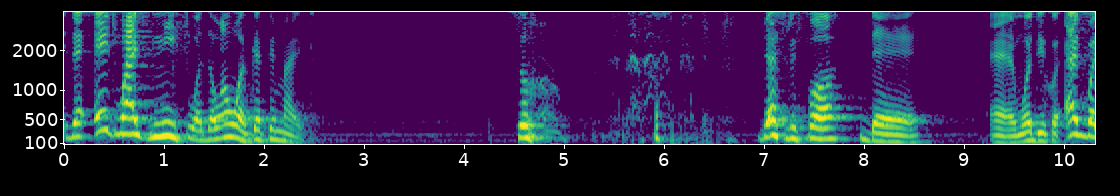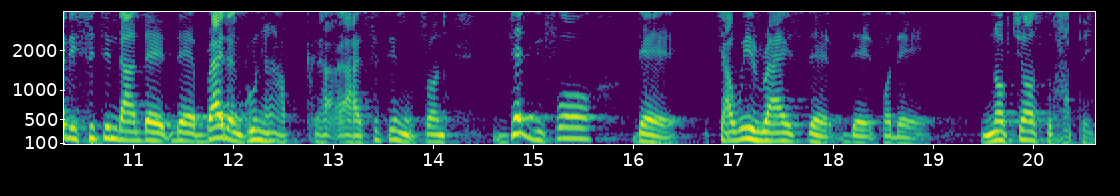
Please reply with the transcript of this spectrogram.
The eighth wife's niece was the one who was getting married. So, just before the uh, what do you call everybody sitting down the, the bride and groom have, are sitting in front just before the shall we rise the, the for the nuptials to happen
